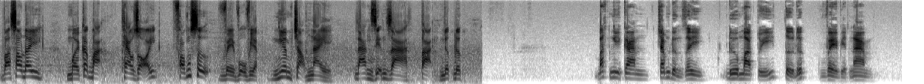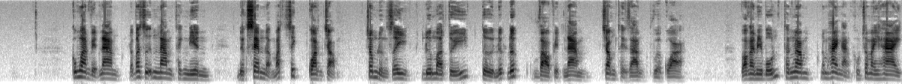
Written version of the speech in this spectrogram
Và sau đây mời các bạn theo dõi phóng sự về vụ việc nghiêm trọng này đang diễn ra tại nước Đức. Bắt nghi can trong đường dây đưa ma túy từ Đức về Việt Nam. Công an Việt Nam đã bắt giữ nam thanh niên được xem là mắt xích quan trọng trong đường dây đưa ma túy từ nước Đức vào Việt Nam trong thời gian vừa qua. Vào ngày 14 tháng 5 năm 2022,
